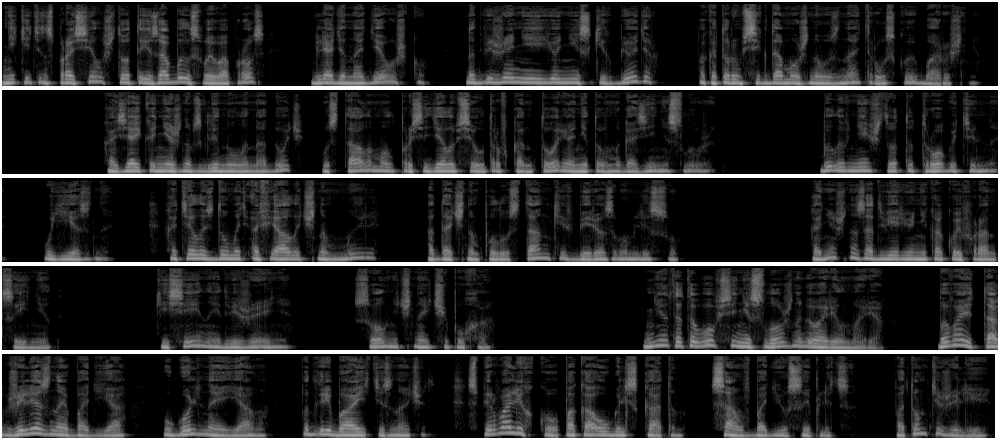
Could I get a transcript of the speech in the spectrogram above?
Никитин спросил что-то и забыл свой вопрос, глядя на девушку, на движение ее низких бедер, по которым всегда можно узнать русскую барышню. Хозяйка нежно взглянула на дочь, устала, мол, просидела все утро в конторе, а не то в магазине служит. Было в ней что-то трогательное, уездное. Хотелось думать о фиалочном мыле, о дачном полустанке в березовом лесу. Конечно, за дверью никакой Франции нет. Кисейные движения, солнечная чепуха. «Нет, это вовсе не сложно», — говорил моряк. «Бывает так, железная бадья, угольная яма. Подгребаете, значит. Сперва легко, пока уголь с катом, сам в бадью сыплется. Потом тяжелее.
